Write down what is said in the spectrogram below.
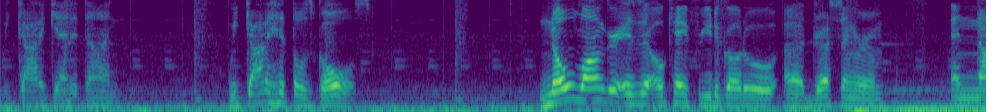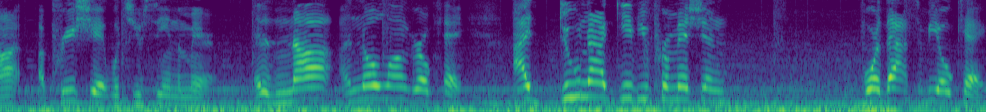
We got to get it done. We got to hit those goals. No longer is it okay for you to go to a dressing room and not appreciate what you see in the mirror. It is not no longer okay. I do not give you permission for that to be okay.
